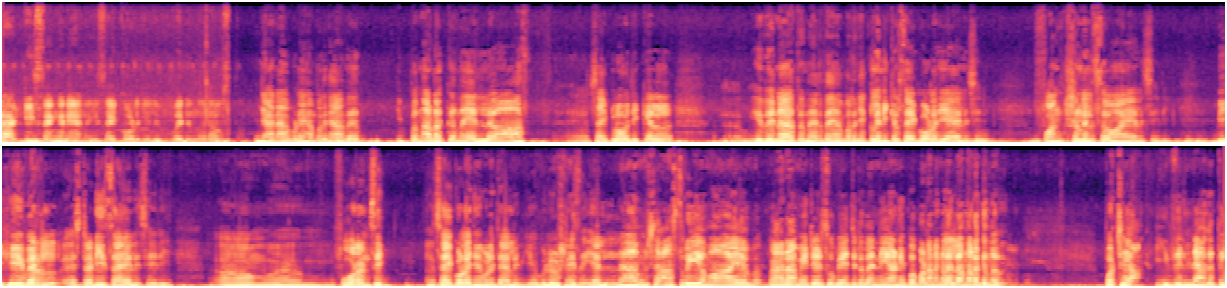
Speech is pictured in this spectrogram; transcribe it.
പ്രാക്ടീസ് എങ്ങനെയാണ് ഈ സൈക്കോളജിയിൽ വരുന്ന ഒരു അവസ്ഥ? ഞാൻ അവിടെ ഞാൻ പറഞ്ഞു അത് ഇപ്പം നടക്കുന്ന എല്ലാ സൈക്കോളജിക്കൽ ഇതിനകത്ത് നേരത്തെ ഞാൻ പറഞ്ഞ ക്ലിനിക്കൽ സൈക്കോളജി ആയാലും ശരി ഫങ്ഷണലിസം ആയാലും ശരി ബിഹേവിയറൽ സ്റ്റഡീസ് ആയാലും ശരി ഫോറൻസിക് സൈക്കോളജി എന്ന് വിളിച്ചാലും എവല്യൂഷണൈസ് എല്ലാം ശാസ്ത്രീയമായ പാരാമീറ്റേഴ്സ് ഉപയോഗിച്ചിട്ട് തന്നെയാണ് ഇപ്പോൾ പഠനങ്ങളെല്ലാം നടക്കുന്നത്. പക്ഷേ ഇതിനകത്ത്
